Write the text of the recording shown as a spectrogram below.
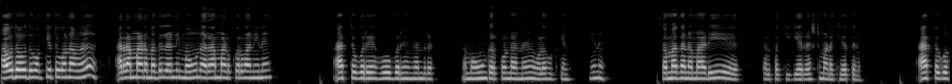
ಹೌದೌದು, ಹೊಕ್ಕೆ ತಗೋ ನಾವು. ಆರಾಮ್ ಮಾಡಿ ಮೊದಲ ನಿಮ್ಮ ಅವ್ನ ಆರಾಮ್ ಮಾಡ್ಕೊರ್ವ ನೀನು. ಆತ್ ತಗೋರಿ, ಹೋಗಿ ಬರ್ರಿ ಹಂಗಂದ್ರೆ. ನಮ್ಮ ಅವ್ನ ಕರ್ಕೊಂಡಾನ ಒಳಗೆ ಹೋಗ್ತೇನೆ. ಏನು? ಸಮಾಧಾನ ಮಾಡಿ ಸ್ವಲ್ಪ ಕಿಗೆ ರೆಸ್ಟ್ ಮಾಡಕ್ಕೆ ಹೇಳ್ತೇನೆ. ಆತ್ ತಗೋ.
